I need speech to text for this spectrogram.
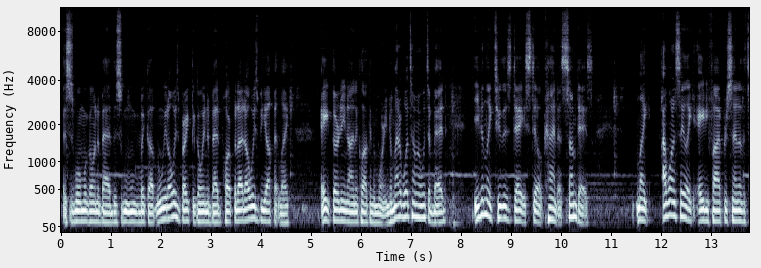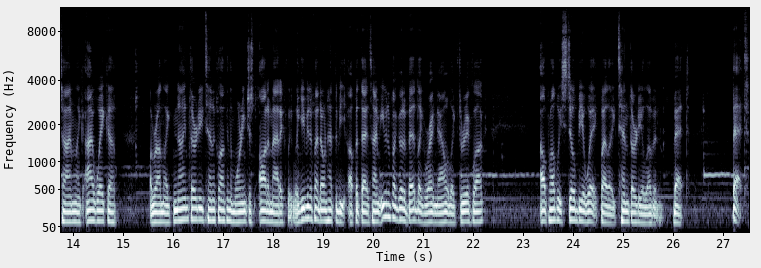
This is when we're going to bed. This is when we wake up. And we'd always break the going to bed part, but I'd always be up at like 8.30, 9 o'clock in the morning. No matter what time I went to bed, even like to this day, still, kind of, some days, like, I want to say like 85% of the time, like, I wake up around like 9 30 10 o'clock in the morning just automatically like even if i don't have to be up at that time even if i go to bed like right now at like 3 o'clock i'll probably still be awake by like 10 30 11 bet. Bet.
